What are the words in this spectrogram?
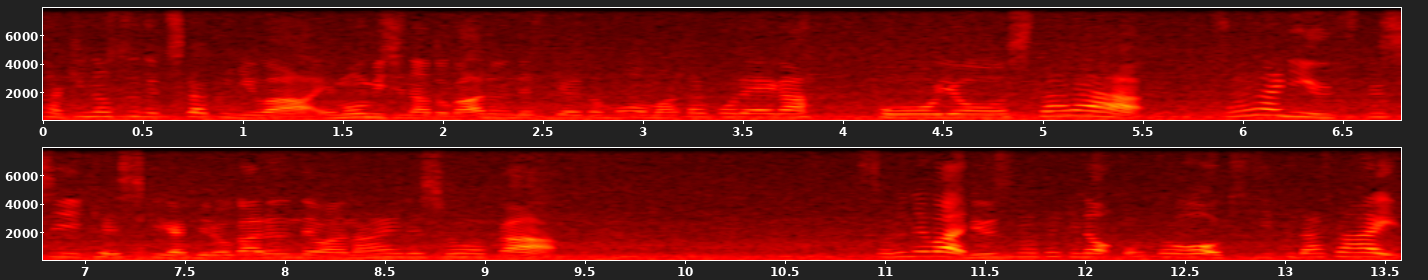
滝のすぐ近くにはえもみじなどがあるんですけれどもまたこれが紅葉したらさらに美しい景色が広がるんではないでしょうか。それでは竜頭の滝の音をお聞きください。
